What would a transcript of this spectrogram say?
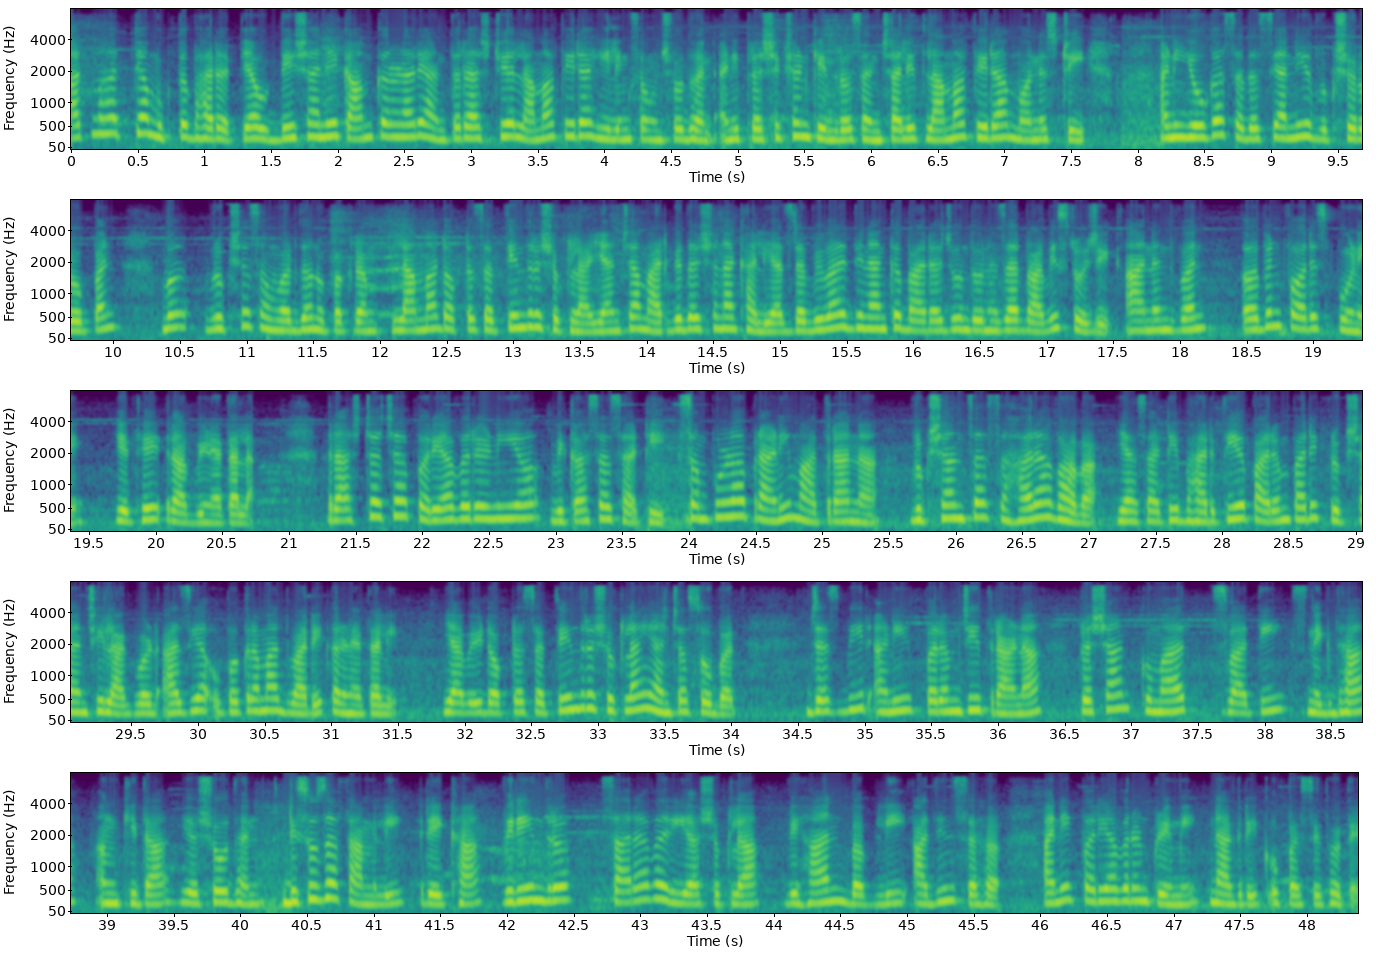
आत्महत्या मुक्त भारत या उद्देशाने काम करणारे आंतरराष्ट्रीय लामाफेरा हिलिंग संशोधन आणि प्रशिक्षण केंद्र संचालित लामाफेरा मॉनेस्ट्री आणि योगा सदस्यांनी वृक्षरोपण व वृक्ष संवर्धन उपक्रम. लामा डॉक्टर सत्येंद्र शुक्ला यांच्या मार्गदर्शनाखाली आज रविवार दिनांक बारा जून दोन हजार बावीस रोजी आनंदवन अर्बन फॉरेस्ट पुणे येथे राबविण्यात आला. राष्ट्राच्या पर्यावरणीय विकासासाठी संपूर्ण प्राणी मात्रांना वृक्षांचा सहारा व्हावा यासाठी भारतीय पारंपरिक वृक्षांची लागवड आज या उपक्रमाद्वारे करण्यात आली. यावेळी डॉक्टर सत्येंद्र शुक्ला यांच्यासोबत जसबीर आणि परमजीत राणा प्रशांत कुमार स्वाती स्निग्धा अंकिता यशोधन डिसुजा फॅमिली रेखा वीरेंद्र सारा व रिया शुक्ला विहान बबली आदींसह अनेक पर्यावरणप्रेमी नागरिक उपस्थित होते.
